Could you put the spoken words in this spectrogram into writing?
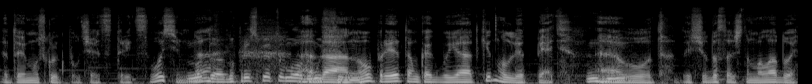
Это ему сколько получается? 38, ну да? Ну да, ну, в принципе, это молодой Да, но при этом как бы я откинул лет 5. Мгм. А, вот. Еще достаточно молодой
